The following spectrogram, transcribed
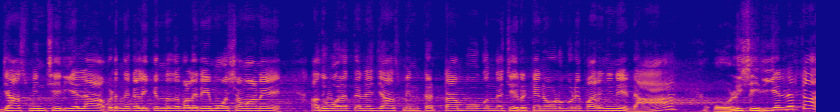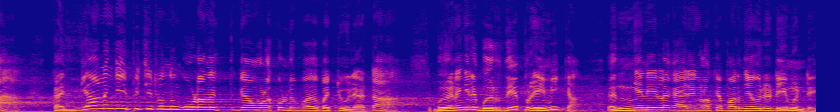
ജാസ്മിൻ ശരിയല്ല അവിടുന്ന് കളിക്കുന്നത് വളരെ മോശമാണ്. അതുപോലെ തന്നെ ജാസ്മിൻ കെട്ടാൻ പോകുന്ന ചെറുക്കനോടും കൂടി പറഞ്ഞിനെ ഓൾ ശരിയല്ലട്ടാ. കല്യാണം കഴിപ്പിച്ചിട്ടൊന്നും കൂടെ നിൽക്കാൻ ഓളെ കൊണ്ട് പറ്റൂല കേട്ടാ വേണമെങ്കിൽ വെറുതെ പ്രേമിക്കാം. എങ്ങനെയുള്ള കാര്യങ്ങളൊക്കെ പറഞ്ഞ ഒരു ടീമുണ്ട്.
